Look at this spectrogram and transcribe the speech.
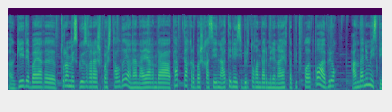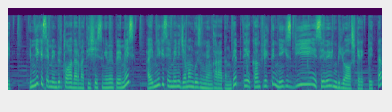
кээде баягы туура эмес көз караш башталды. Анан аягында таптакыр башка сенин ата энеси бир туугандары менен аяктап бүтүп калат го. А бирок андан эмес дейт. Эмнеге сен менин бир туугандарыма тиешесиң эмес? А эмнеге сен мени жаман көзүң менен карадың деп тиги конфликттин негизги себебин билип алыш керек дейт да.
